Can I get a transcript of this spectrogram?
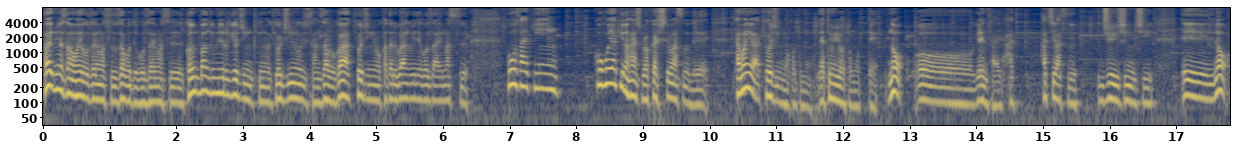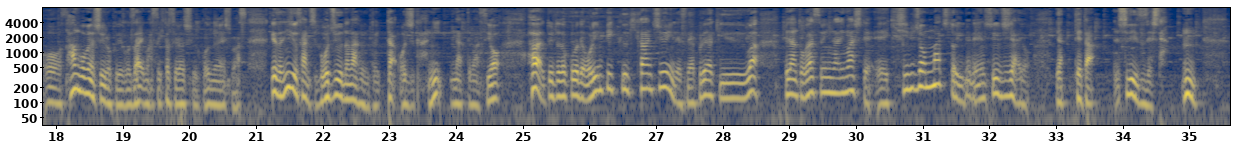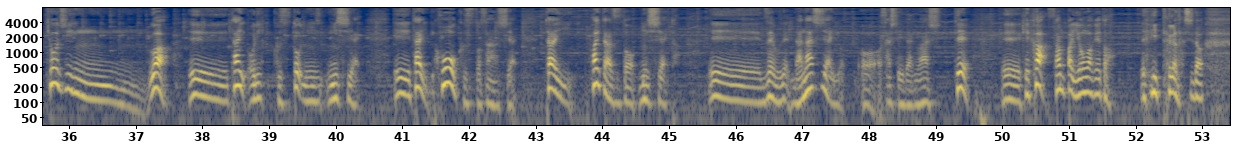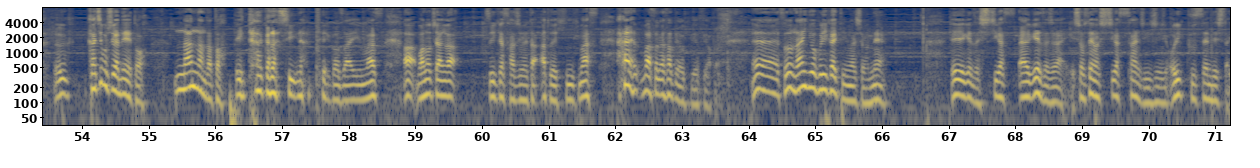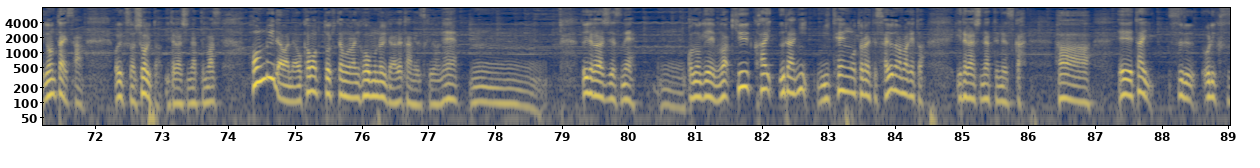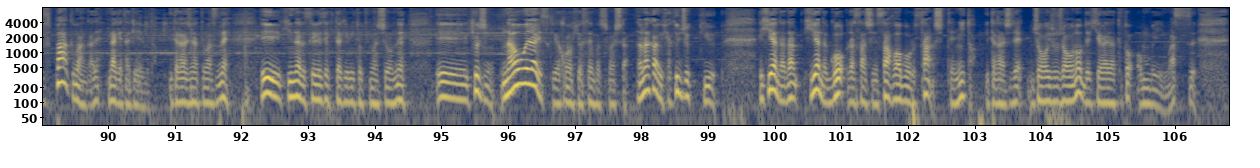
はい、皆さんおはようございます。ザボでございます。この番組の巨人くんは巨人おじさんザボが巨人を語る番組でございます。ここ最近、高校野球の話ばっかりしてますので、たまには巨人のこともやってみようと思っての、現在 8, 月11日、えーの3本目の収録でございます。一つよろしくお願いします。現在23時57分といったお時間になってますよ。はい。といったところで、オリンピック期間中にですね、プロ野球はペナントお休みになりまして、えー、キシビジョンマッチというね、練習試合をやってたシリーズでした。うん。巨人は、えー、対オリックスと 2, 2試合、えー、対ホークスと3試合、対ファイターズと2試合と、えー、全部で7試合をさせていただきまして、えー、結果3敗4分けといった形の、勝ち星がねえと、何なんだといった形になってございます。あ、まのちゃんがツイキャス始めた。後で聞きに行きます。はい。まあ、それはさておきですよ。えー、その内容を振り返ってみましょうね。えー、現在7月、あ、現在じゃない、初戦は7月31日、オリックス戦でした。4対3、オリックスの勝利といった形になってます。本塁打はね、岡本と北村にホーム塁打が出たんですけどね。うーん。といった形ですね。うんこのゲームは9回裏に2点を取られてサヨナラ負けといった形になってんですか。はあ、えー、対するオリックススパークマンがね、投げたゲームといった形になってますね。えー、気になる成績だけ見ておきましょうね。えー、巨人、直江大輔がこの日は先発しました。7回を110球。被安打な、被安打5、奪三振3、フォアボール3、失点2といった形で上々上の出来上がりだったと思います。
